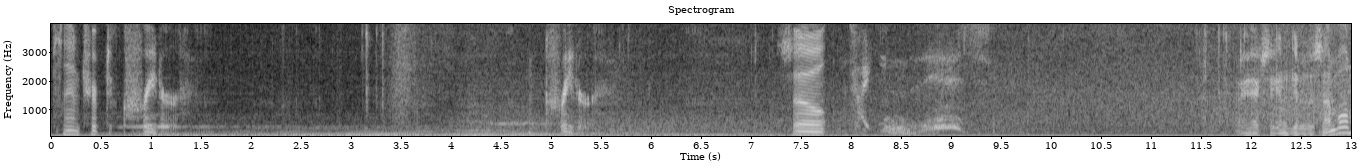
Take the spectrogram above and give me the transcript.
Plan trip to Crater. Crater. So, Tighten this. Are you actually going to get it assembled?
